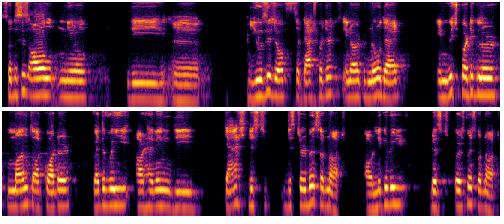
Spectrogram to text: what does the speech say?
So this is all, you know, the uh, usage of the cash budget in order to know that in which particular month or quarter, whether we are having the cash dis disturbance or not, or liquidity disbursements or not.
